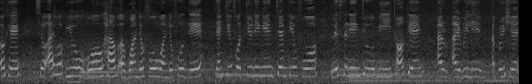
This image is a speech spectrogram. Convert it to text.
Okay. So I hope you will have a wonderful, wonderful day. Thank you for tuning in. Thank you for listening to me talking. I, I really appreciate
